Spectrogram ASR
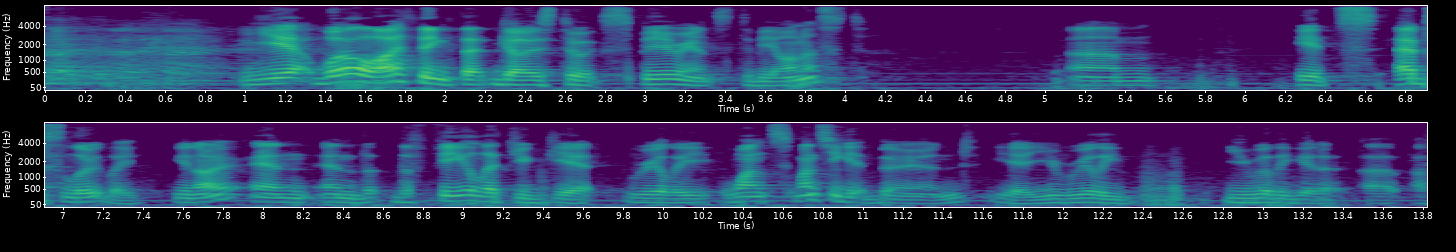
yeah, well, I think that goes to experience, to be honest. Um, it's absolutely, you know, and, and the, the, feel that you get really once once you get burned, yeah, you really you really get a, a, a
